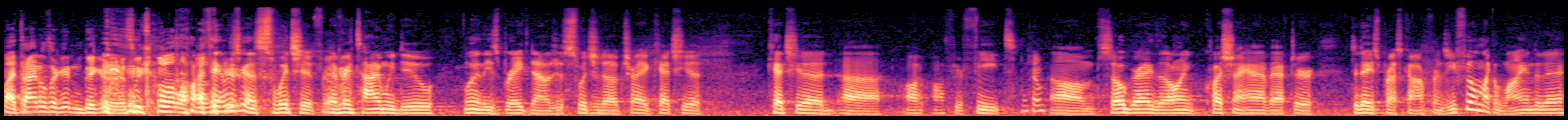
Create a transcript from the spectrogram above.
My titles are getting bigger as we go along. I think I'm just going to switch it for every time we do one of these breakdowns. Just switch it up, try to catch you, catch you uh, off, off your feet. Okay. Um, so, Greg, the only question I have after today's press conference, you feeling like a lion today?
